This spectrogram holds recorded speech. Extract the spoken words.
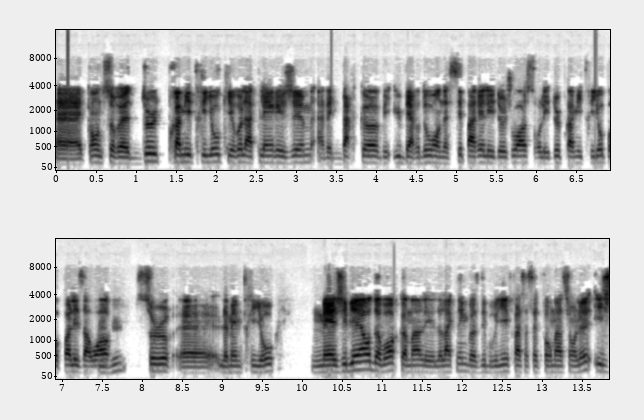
euh, comptent sur euh, deux premiers trios qui roulent à plein régime avec Barkov et Huberdo. On a séparé les deux joueurs sur les deux premiers trios pour ne pas les avoir mm-hmm. sur euh, le même trio. Mais j'ai bien hâte de voir comment le Lightning va se débrouiller face à cette formation-là. Et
